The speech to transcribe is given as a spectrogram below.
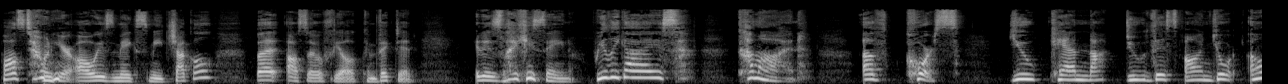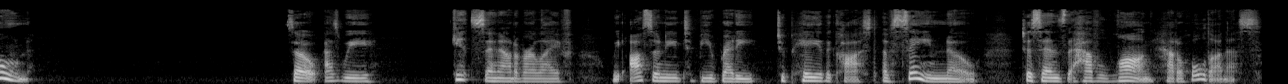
Paul's tone here always makes me chuckle, but also feel convicted. It is like he's saying, Really, guys? Come on. Of course, you cannot do this on your own. So, as we get sin out of our life, we also need to be ready to pay the cost of saying no to sins that have long had a hold on us.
